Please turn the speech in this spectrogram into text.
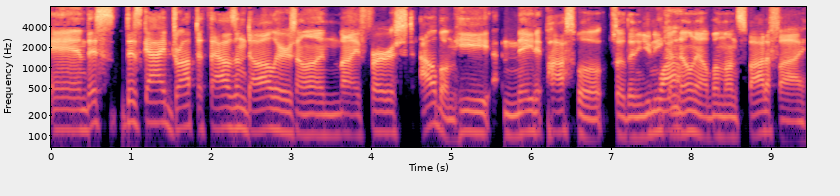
and this this guy dropped a thousand dollars on my first album. He made it possible. So the Unique wow. Unknown album on Spotify,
